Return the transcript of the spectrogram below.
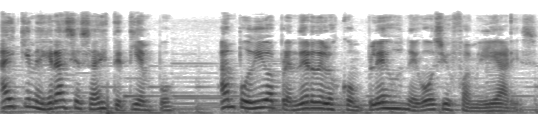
hay quienes gracias a este tiempo han podido aprender de los complejos negocios familiares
